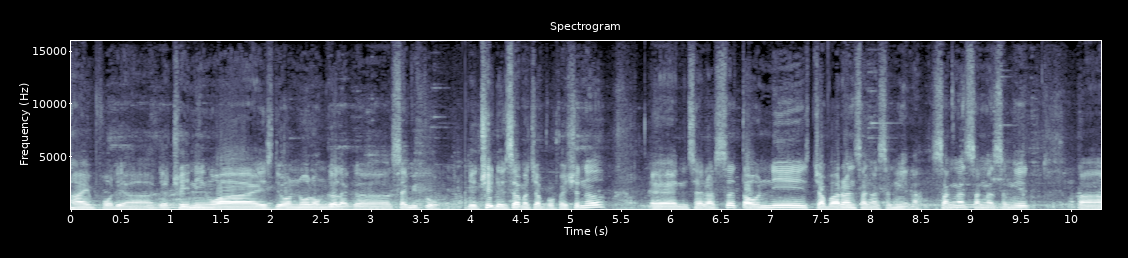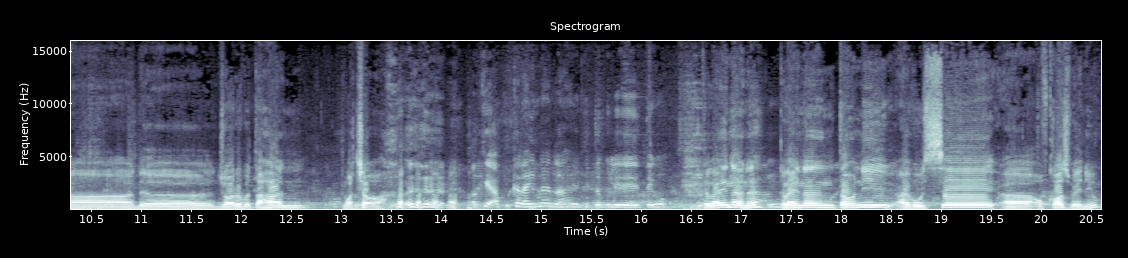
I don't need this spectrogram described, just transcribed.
time for their their training wise. They are no longer like a semi pro. They treat themselves macam professional and saya rasa tahun ni cabaran sangat sengit lah. Sangat sangat sengit. Uh, the juara bertahan watch out. Okey, apa kelainan lah yang kita boleh tengok? Kelainan eh. Kelainan tahun ni I would say uh, of course venue.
